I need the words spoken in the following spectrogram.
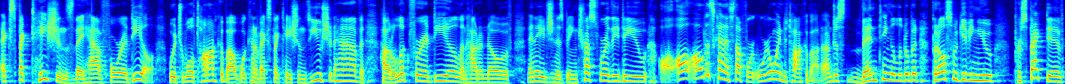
expectations they have for a deal, which we'll talk about what kind of expectations you should have and how to look for a deal and how to know if an agent is being trustworthy to you. All, all, all this kind of stuff we're, we're going to talk about. I'm just venting a little bit, but also giving you perspective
